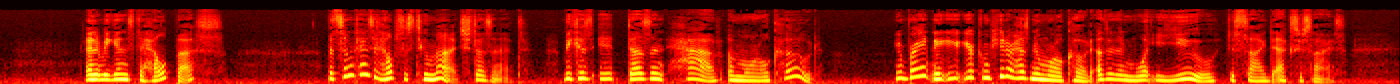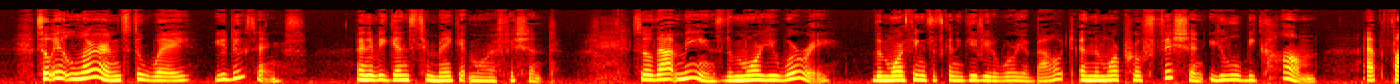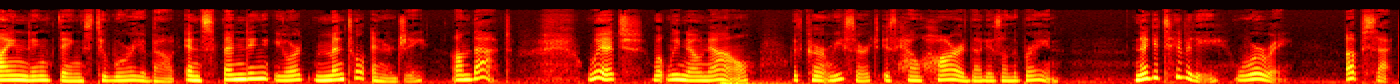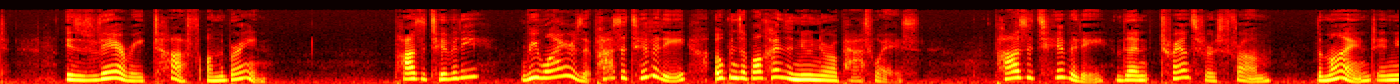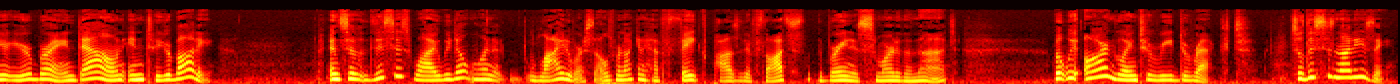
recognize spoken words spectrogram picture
And it begins to help us. But sometimes it helps us too much, doesn't it? Because it doesn't have a moral code. Your brain, your computer has no moral code other than what you decide to exercise. So it learns the way you do things and it begins to make it more efficient. So that means the more you worry, the more things it's going to give you to worry about, and the more proficient you will become at finding things to worry about and spending your mental energy on that which, what we know now with current research, is how hard that is on the brain. Negativity, worry, upset is very tough on the brain. Positivity rewires it. Positivity opens up all kinds of new neural pathways. Positivity then transfers from the mind in your, your brain down into your body. And so, this is why we don't want to lie to ourselves. We're not going to have fake positive thoughts. The brain is smarter than that. But we are going to redirect. So, this is not easy.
